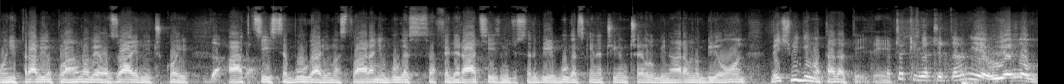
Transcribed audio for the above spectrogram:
On je pravio planove o zajedničkoj Da, akciji sa Bugarima, stvaranju Bugarske sa federacije između Srbije i Bugarske, na čijem čelu bi naravno bio on. Već vidimo tada te ideje. Pa čak i načetanije u jednom,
